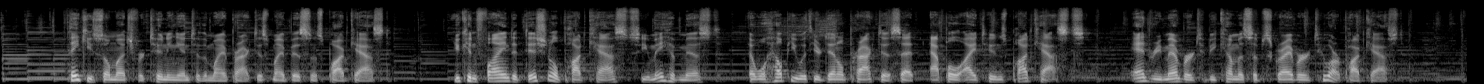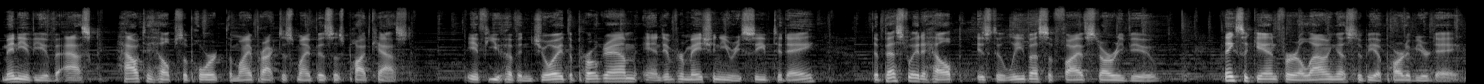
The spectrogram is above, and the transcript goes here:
Thank you so much for tuning into the My Practice, My Business podcast. You can find additional podcasts you may have missed that will help you with your dental practice at Apple iTunes Podcasts. And remember to become a subscriber to our podcast. Many of you have asked how to help support the My Practice, My Business podcast. If you have enjoyed the program and information you received today, the best way to help is to leave us a five star review. Thanks again for allowing us to be a part of your day.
